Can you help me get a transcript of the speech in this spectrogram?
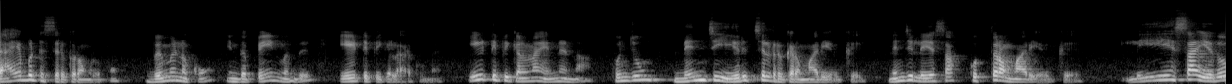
டயபெட்டிஸ் இருக்கிறவங்களுக்கும் விமனுக்கும் இந்த பெயின் வந்து ஏடிப்பிக்கலாக இருக்குங்க. ஏடிப்பிக்கல்னால் என்னென்னா கொஞ்சம் நெஞ்சு எரிச்சல் இருக்கிற மாதிரி இருக்குது நெஞ்சு லேசாக குத்துற மாதிரி இருக்குது லேசாக ஏதோ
